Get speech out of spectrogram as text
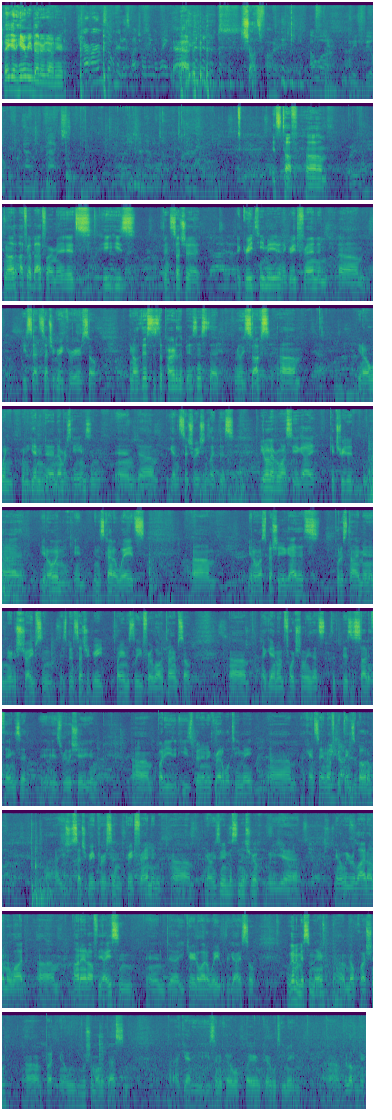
They can hear me better down here. Our arms don't hurt as much holding the mic. Yeah. Shots fired. How, uh, how do you feel for a guy like Bax? What he's been having to, to deal with? It's tough. Um, you know, I, I feel bad for him. It's he, he's been such a a great teammate and a great friend, and um, he's had such a great career. So, you know, this is the part of the business that really sucks. Um, you know, when, when you get into numbers games and and um, you get in situations like this, you don't ever want to see a guy get treated, uh, you know, in, in, in this kind of way. It's um, you know, especially a guy that's put his time in and earned his stripes and has been such a great player in this league for a long time. So, um, again, unfortunately, that's the business side of things that is really shitty. And um, but he, he's been an incredible teammate. Um, I can't say enough good things about him. Uh, he's just such a great person, great friend, and um, you know he's gonna be missing this room. We, uh, you know, we relied on him a lot um, on and off the ice, and and uh, he carried a lot of weight with the guys. So we're gonna miss him there, um, no question. Um, but you know, we wish him all the best. And uh, again, he, he's an incredible player, incredible teammate, and we love him here.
